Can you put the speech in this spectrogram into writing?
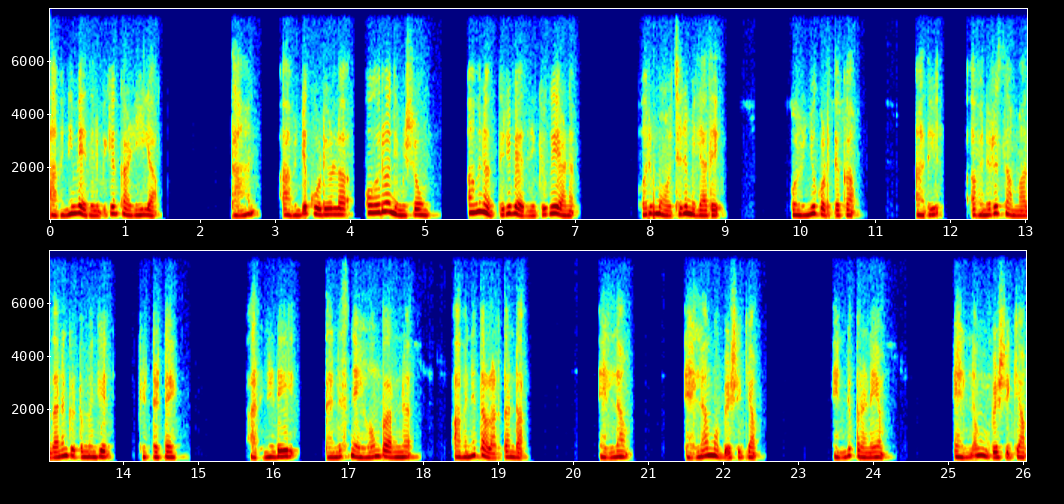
അവനെ വേദനിപ്പിക്കാൻ കഴിയില്ല. താൻ അവന്റെ കൂടെയുള്ള ഓരോ നിമിഷവും അവനൊത്തിരി വേദനിക്കുകയാണ്. ഒരു മോചനമില്ലാതെ ഒഴിഞ്ഞു കൊടുത്തേക്കാം. അതിൽ അവനൊരു സമാധാനം കിട്ടുമെങ്കിൽ കിട്ടട്ടെ. അതിനിടയിൽ തന്റെ സ്നേഹവും പറഞ്ഞ് അവനെ തളർത്തണ്ട. എല്ലാം എല്ലാം ഉപേക്ഷിക്കാം. എന്റെ പ്രണയം എല്ലാം ഉപേക്ഷിക്കാം.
